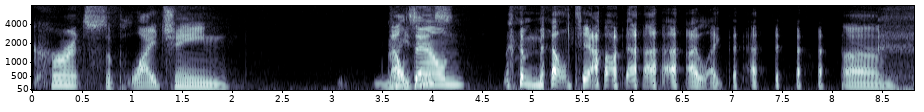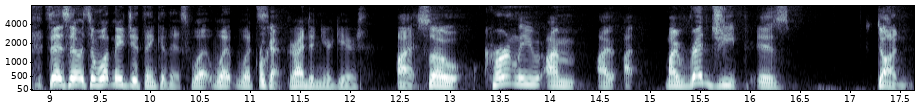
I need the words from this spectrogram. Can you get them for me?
current supply chain meltdown. Meltdown. I like that. Um, So, so so what made you think of this? What what what's Okay. grinding your gears? all right, so currently I'm I, I my red Jeep is done.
